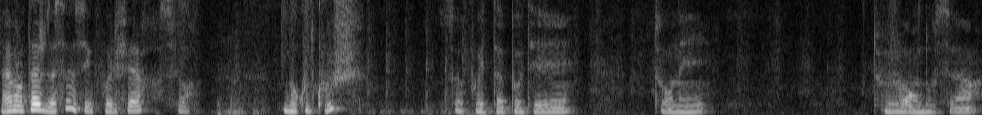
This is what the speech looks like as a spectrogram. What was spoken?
L'avantage de ça, c'est que vous pouvez le faire sur beaucoup de couches. Soit vous pouvez tapoter, tourner, toujours en douceur.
